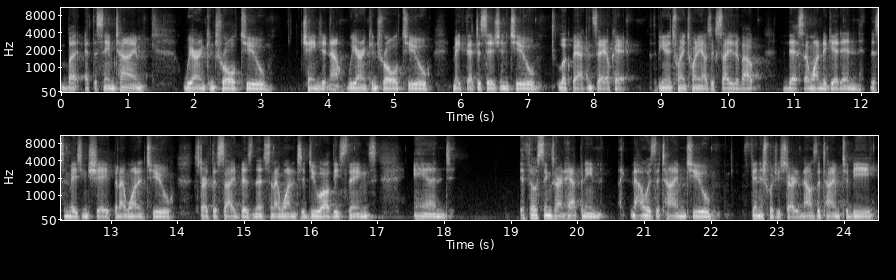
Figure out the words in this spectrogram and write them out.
but at the same time, we are in control to change it now. We are in control to make that decision to look back and say, okay, the beginning of 2020, I was excited about this. I wanted to get in this amazing shape and I wanted to start this side business and I wanted to do all these things. And if those things aren't happening, like now is the time to finish what you started. Now is the time to be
